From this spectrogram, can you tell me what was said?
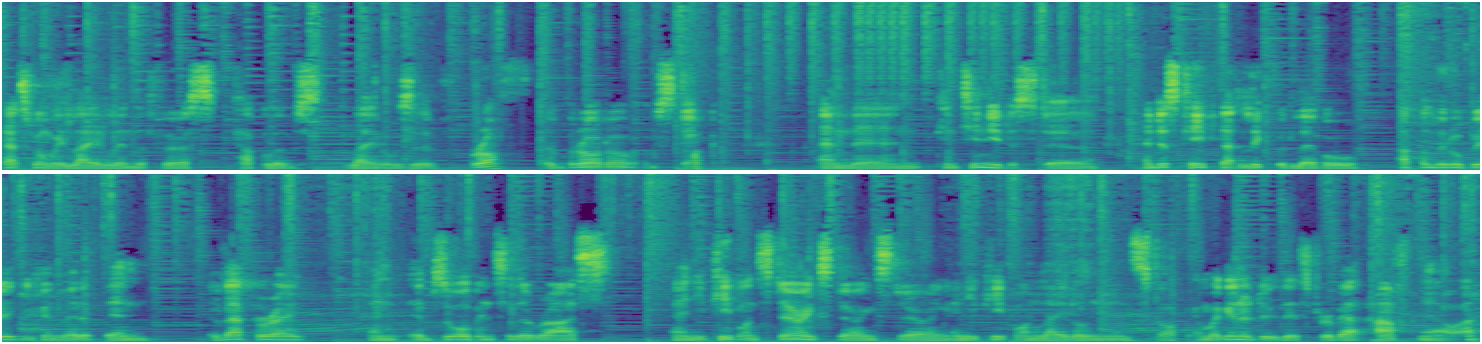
that's when we ladle in the first couple of ladles of broth, of brodo, of stock, and then continue to stir and just keep that liquid level up a little bit. You can let it then evaporate and absorb into the rice and you keep on stirring, stirring, stirring, and you keep on ladling in stock. And we're going to do this for about half an hour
